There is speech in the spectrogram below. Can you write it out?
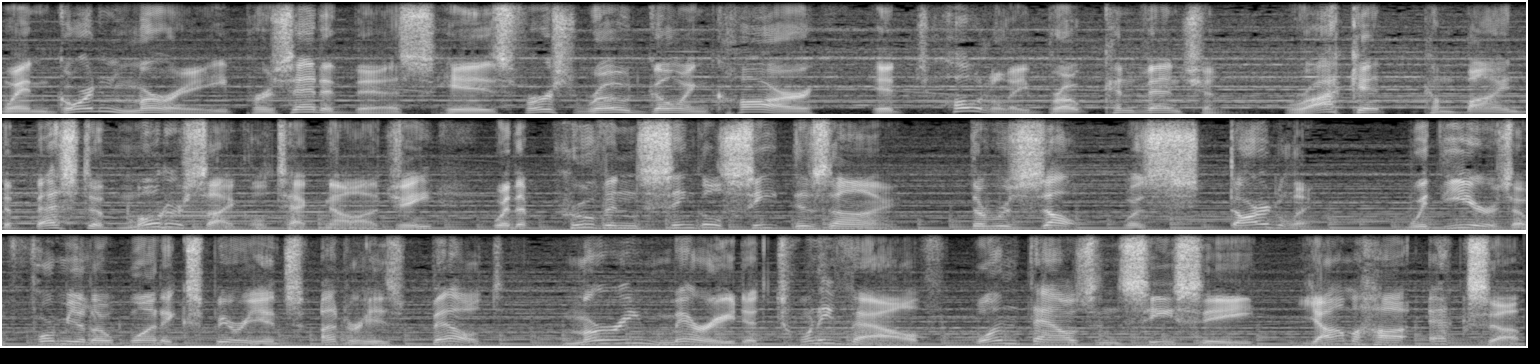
When Gordon Murray presented this, his first road going car, it totally broke convention. Rocket combined the best of motorcycle technology with a proven single seat design. The result was startling. With years of Formula One experience under his belt, Murray married a 20 valve, 1000cc Yamaha EXUP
